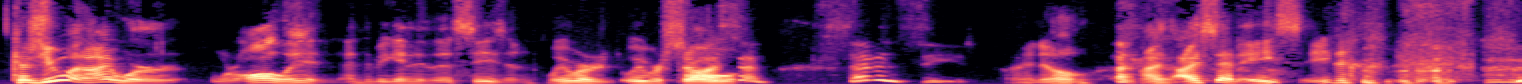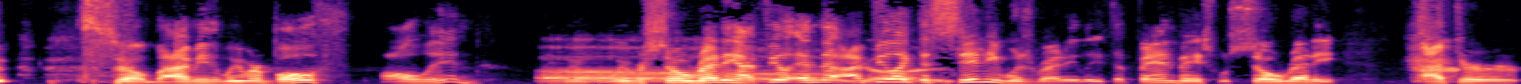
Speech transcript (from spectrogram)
because you and I were were all in at the beginning of this season. We were we were so Bro, I said seven seed. I know. I, I said A seed. so, but I mean, we were both all in. We, we were so ready. I feel, and the, I feel like the oh, city was ready. Like the fan base was so ready after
